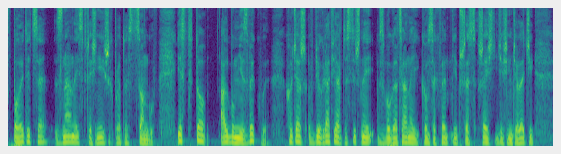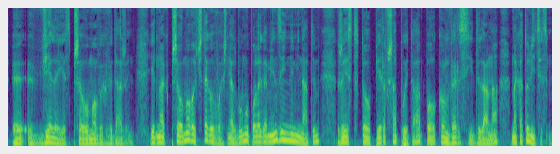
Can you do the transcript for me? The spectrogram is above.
w poetyce znanej z wcześniejszych protest songów. Jest to Album niezwykły, chociaż w biografii artystycznej wzbogacanej konsekwentnie przez sześć dziesięcioleci yy, wiele jest przełomowych wydarzeń. Jednak przełomowość tego właśnie albumu polega innymi na tym, że jest to pierwsza płyta po konwersji Dylana na katolicyzm.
